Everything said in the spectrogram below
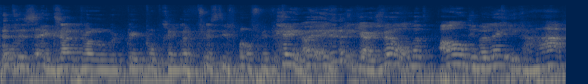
Dat is exact waarom ik Pinkpop geen leuk festival vind. Geen, oh ja, ik, ik juist wel, omdat al die belevingen, ik ha,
